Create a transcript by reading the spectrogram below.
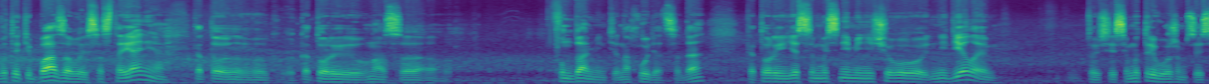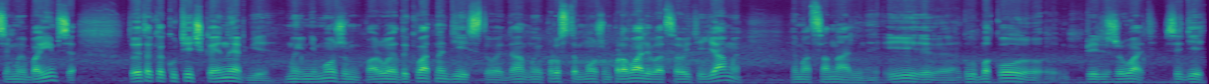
вот эти базовые состояния, которые, которые у нас э, в фундаменте находятся, да, которые, если мы с ними ничего не делаем, то есть если мы тревожимся, если мы боимся, то это как утечка энергии. Мы не можем порой адекватно действовать, да, мы просто можем проваливаться в эти ямы эмоциональные и э, глубоко переживать, сидеть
